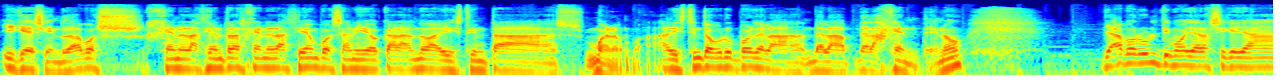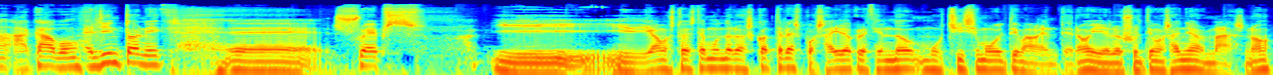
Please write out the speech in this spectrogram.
y que sin duda, pues generación tras generación, pues han ido calando a distintas, bueno, a distintos grupos de la, de la, gente, ¿no? Ya por último, y ahora sí que ya acabo, el Gin Tonic, eh, y, y, digamos todo este mundo de los cócteles pues ha ido creciendo muchísimo últimamente, ¿no? Y en los últimos años más, ¿no?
